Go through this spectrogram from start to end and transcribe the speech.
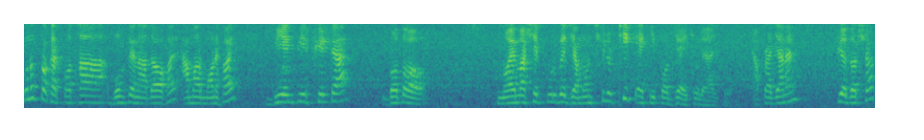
কোনো প্রকার কথা বলতে না দেওয়া হয়, আমার মনে হয় বিএনপির ফিল্ডটা গত নয় মাসের পূর্বে যেমন ছিল, ঠিক একই পর্যায়ে চলে আসবে। আপনারা জানেন, প্রিয় দর্শক,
